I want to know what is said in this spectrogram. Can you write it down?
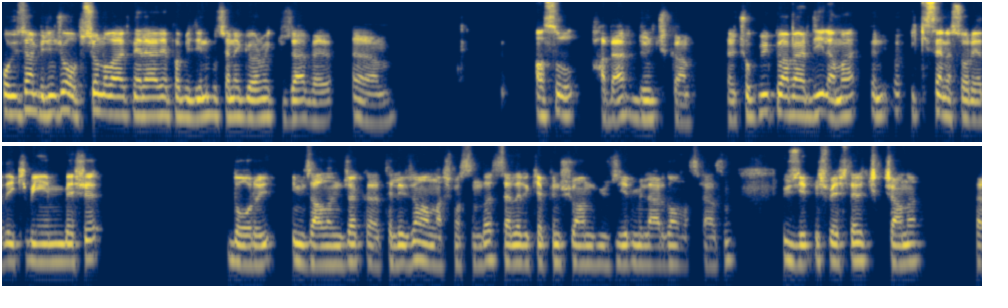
O yüzden birinci opsiyon olarak neler yapabildiğini bu sene görmek güzel ve e, asıl haber dün çıkan. Yani çok büyük bir haber değil ama iki sene sonra ya da 2025'e doğru imzalanacak e, televizyon anlaşmasında salary cap'in şu an 120'lerde olması lazım. 175'lere çıkacağını e,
